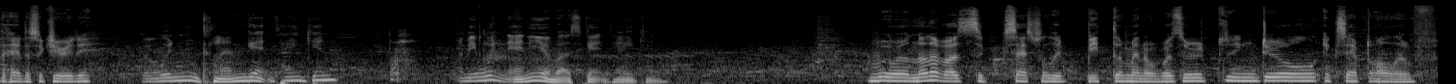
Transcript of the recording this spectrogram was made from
the head of security. But wouldn't Clem get taken? I mean, wouldn't any of us get taken? Well, none of us successfully beat them in a wizarding duel except Olive.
